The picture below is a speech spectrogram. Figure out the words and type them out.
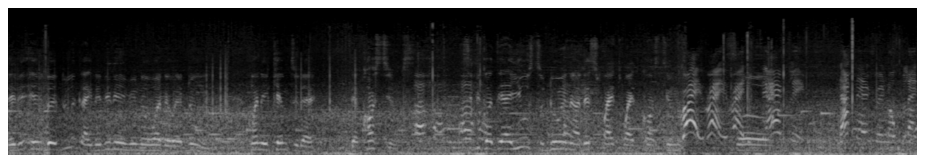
they, did- they do look like they didn't even know what they were doing when it came to the, the costumes. Uh huh. See, because they are used to doing uh, this white, white costume. Right, right, right, So- exactly. Not measuring no black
